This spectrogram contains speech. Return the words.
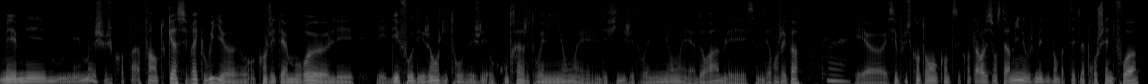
mais, mais, mais moi, je, je crois pas. Enfin, en tout cas, c'est vrai que oui, euh, quand j'étais amoureux, euh, les, les défauts des gens, je les trouvais, je les- au contraire, je les trouvais mignons et des filles, je les trouvais mignons et adorables et ça me dérangeait pas. Ouais, Et, euh, et c'est plus quand, on, quand, quand la relation se termine où je me dis, bon, bah, peut-être la prochaine fois,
